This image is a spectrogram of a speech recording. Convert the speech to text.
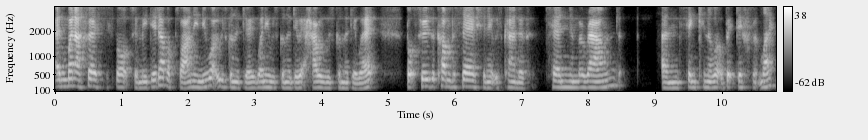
and when I first spoke to him, he did have a plan. He knew what he was going to do, when he was going to do it, how he was going to do it. But through the conversation, it was kind of turning him around and thinking a little bit differently,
